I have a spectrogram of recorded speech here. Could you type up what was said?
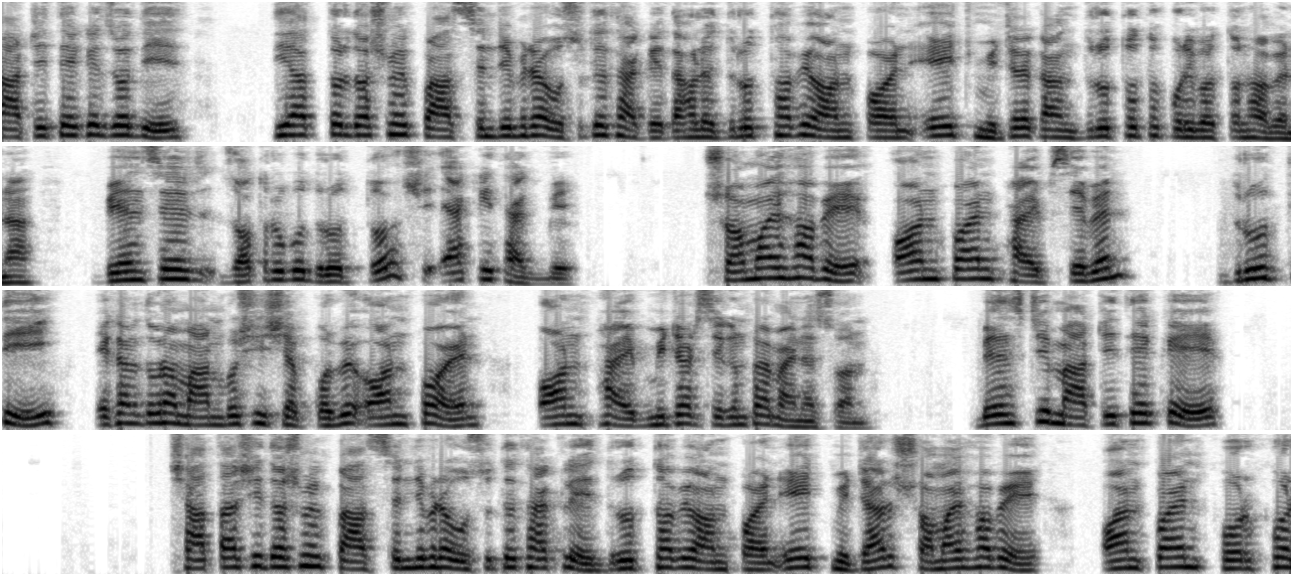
মাটি থেকে যদি তিয়াত্তর দশমিক পাঁচ সেন্টিমিটার উঁচুতে থাকে, তাহলে দূরত্ব হবে ওয়ান পয়েন্ট এইট মিটার, কারণ দূরত্ব তো পরিবর্তন হবে না। বেঞ্চের যতটুকু দূরত্ব, সে একই থাকবে। সময় হবে ওয়ান পয়েন্ট ফাইভ সেভেন দ্রুতি, এখানে তোমরা মান বসে হিসাব করবে one point one five metre second per minus one বেঞ্চটি মাটি থেকে সাতাশি দশমিক পাঁচ সেন্টিমিটার উঁচুতে থাকলে দূরত্ব হবে ওয়ান পয়েন্ট এইট মিটার, সময় হবে ওয়ান পয়েন্ট ফোর ফোর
